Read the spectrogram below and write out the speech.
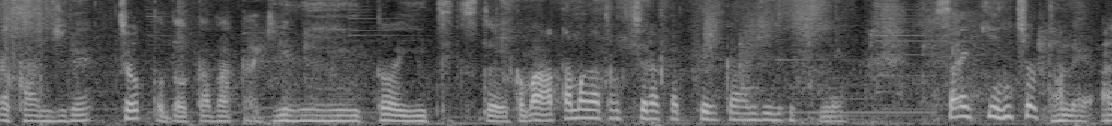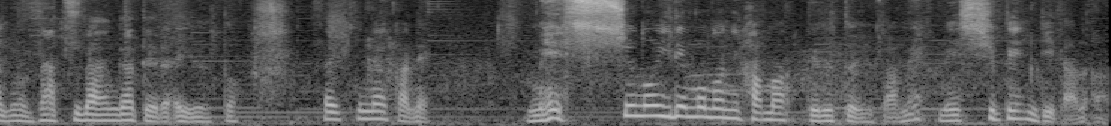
な感じで、ちょっとドタバタ気味と言いつつというか、まあ、頭がどちらかっていう感じですね。最近ちょっとね、あの、雑談がてら言うと、最近なんかね、メッシュの入れ物にはまってるというかね、メッシュ便利だな、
